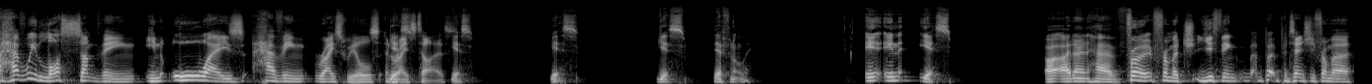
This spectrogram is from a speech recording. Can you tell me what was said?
Have we lost something in always having race wheels and Yes. race tires? Yes, yes, yes, definitely. In, in yes, I, I don't have. From from a you think potentially from a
